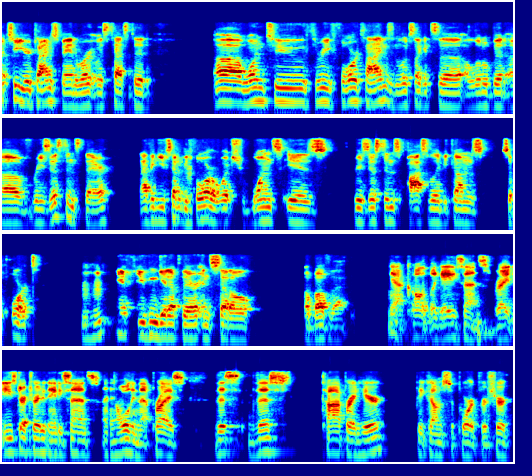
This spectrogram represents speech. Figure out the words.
a two-year time span where it was tested uh, one, two, three, four times, and it looks like it's a, a little bit of resistance there. I think you've said it Mhm. before, which once is resistance, possibly becomes support hmm if you can get up there and settle above that. yeah call it like 80 cents right? You start trading 80 cents and holding that price this this top right here becomes support for sure.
